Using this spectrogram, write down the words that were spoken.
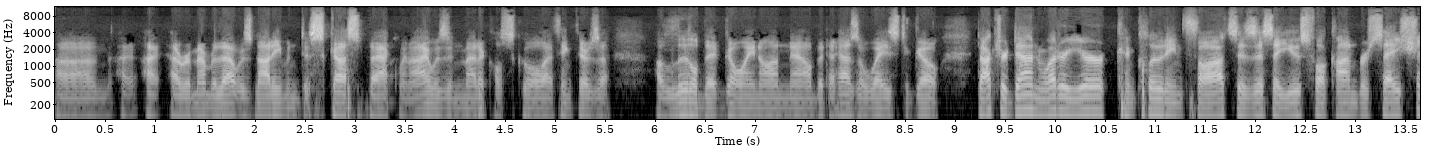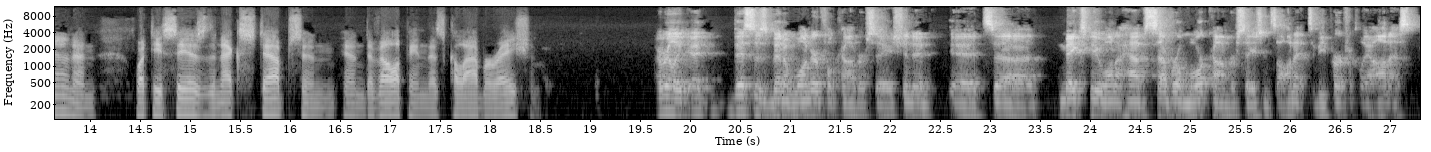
Um, I, I, remember that was not even discussed back when I was in medical school. I think there's a a little bit going on now, but it has a ways to go. Dr. Dunn, what are your concluding thoughts? Is this a useful conversation? And what do you see as the next steps in, in developing this collaboration? I really, it, this has been a wonderful conversation. It, it uh, makes me want to have several more conversations on it, to be perfectly honest.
